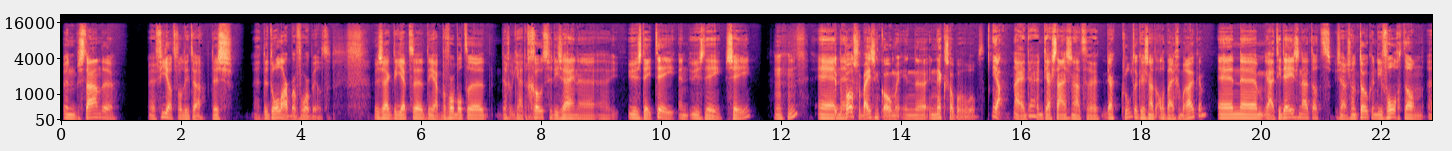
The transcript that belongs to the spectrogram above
een bestaande eh, fiat-valuta. Dus de dollar bijvoorbeeld. Dus eigenlijk, je hebt de, ja, bijvoorbeeld de, ja, de grootste, die zijn USDT en USDC. mhm. En, Je hebt eh, er wel eens voorbij zien komen in, eh in Nexo bijvoorbeeld. ja, nou ja, daar, daar staan ze inderdaad, eh, daar klopt, daar kun je ze inderdaad allebei gebruiken. En ehm, ja, het idee is inderdaad dat ja, zo'n token die volgt dan eh,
